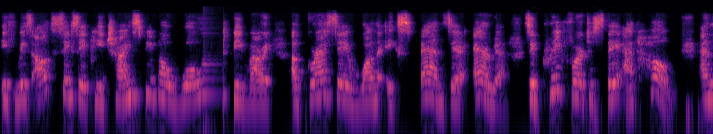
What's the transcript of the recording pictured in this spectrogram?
if without CCP, Chinese people won't be very aggressive, want to expand their area. They prefer to stay at home. And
